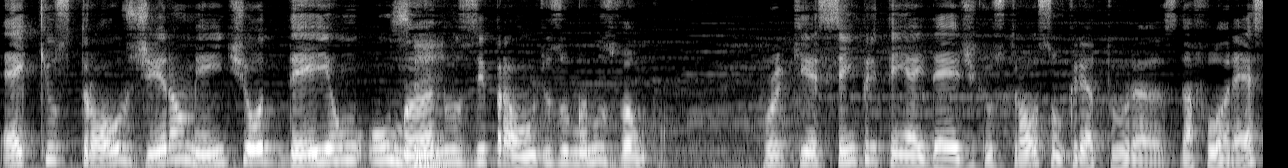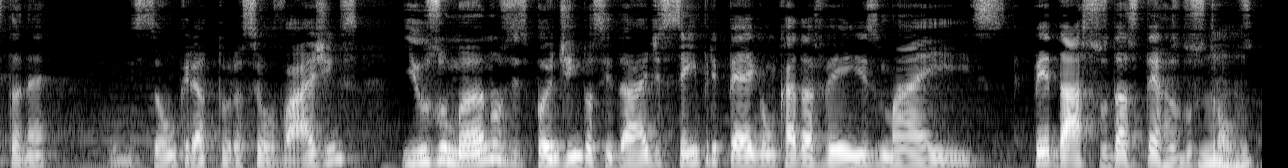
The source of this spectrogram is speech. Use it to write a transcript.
é que os trolls geralmente odeiam humanos Sim. e para onde os humanos vão, cara. Porque sempre tem a ideia de que os trolls são criaturas da floresta, né? Eles são criaturas selvagens e os humanos expandindo a cidade sempre pegam cada vez mais pedaços das terras dos trolls. Uhum.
